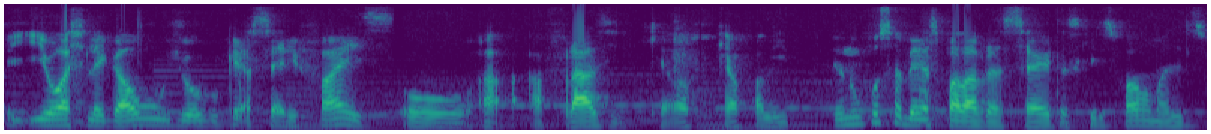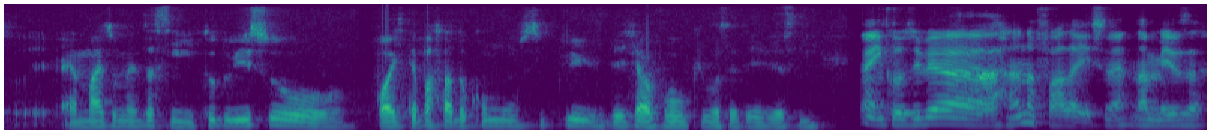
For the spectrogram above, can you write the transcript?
E eu acho legal o jogo que a série faz, ou a, a frase que ela, que ela fala. Eu não vou saber as palavras certas que eles falam, mas eles, é mais ou menos assim. E tudo isso pode ter passado como um simples déjà vu que você teve, assim. É, inclusive a Hannah fala isso, né? Na mesa.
